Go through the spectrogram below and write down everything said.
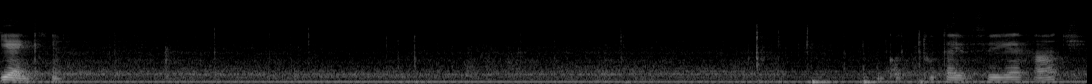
pięknie. Tylko tutaj wyjechać.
